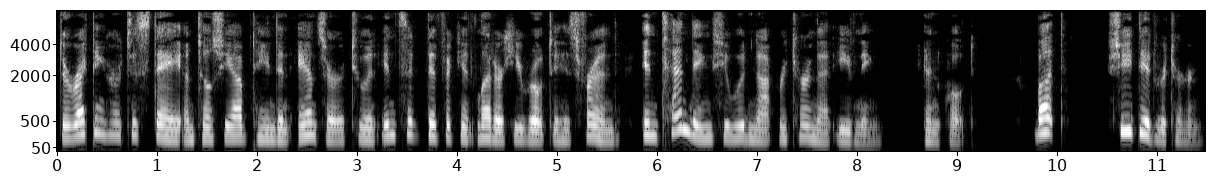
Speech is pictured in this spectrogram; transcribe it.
directing her to stay until she obtained an answer to an insignificant letter he wrote to his friend, intending she would not return that evening. But she did return.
